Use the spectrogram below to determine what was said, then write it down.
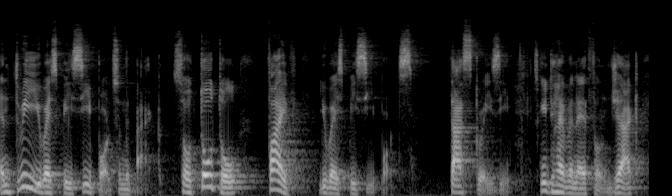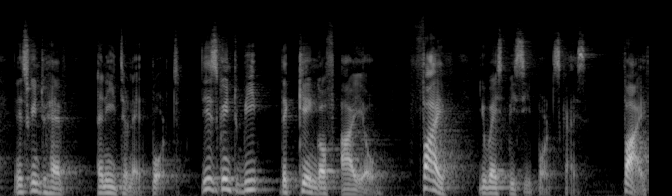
and three USB-C ports on the back. So total, five USB-C ports. That's crazy. It's going to have an headphone jack and it's going to have an Ethernet port. This is going to be the king of I.O. Five USB-C ports, guys. Five.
